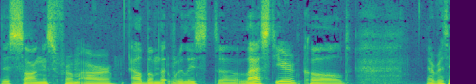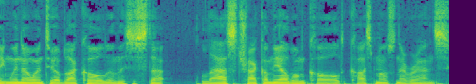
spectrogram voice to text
this song is from our album that released uh, last year called Everything We Know Into a Black Hole, and this is the last track on the album called Cosmos Never Ends.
